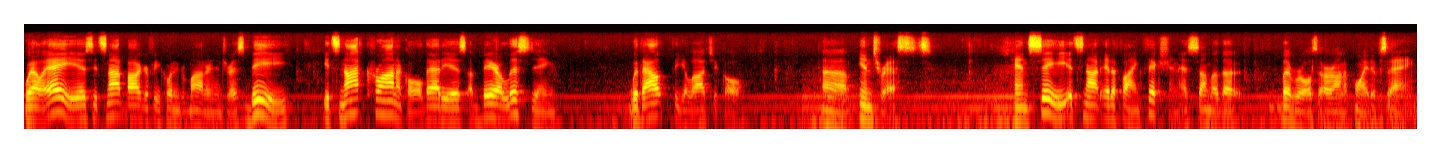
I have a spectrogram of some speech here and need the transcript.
Well, A is it's not biography according to modern interest. B, it's not chronicle, that is, a bare listing without theological uh, interests. And C, it's not edifying fiction, as some of the liberals are on a point of saying.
